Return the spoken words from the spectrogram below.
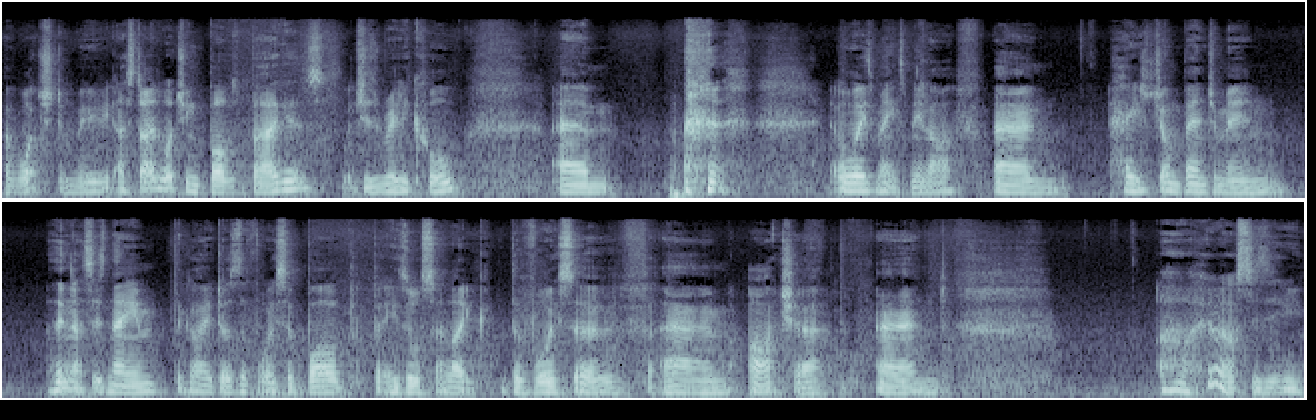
I watched a movie. I started watching Bob's Burgers, which is really cool. Um, it always makes me laugh. Um, H. Jon Benjamin, I think that's his name, the guy who does the voice of Bob, but he's also like the voice of um, Archer and oh, who else is he?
